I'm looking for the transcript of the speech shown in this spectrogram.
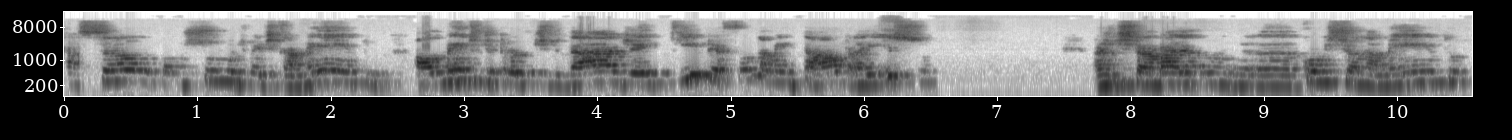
ração, consumo de medicamento, aumento de produtividade, a equipe é fundamental para isso. A gente trabalha com uh, comissionamento,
